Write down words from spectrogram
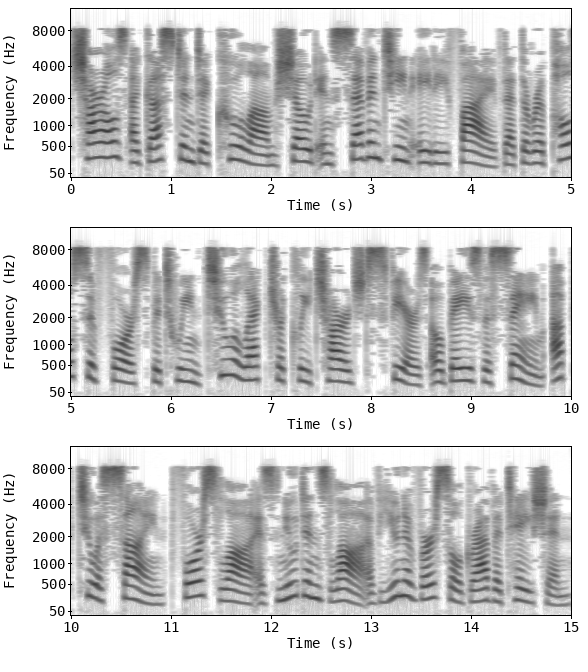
Charles Augustin de Coulomb showed in 1785 that the repulsive force between two electrically charged spheres obeys the same up to a sign force law as Newton's law of universal gravitation.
